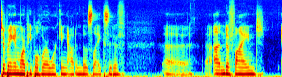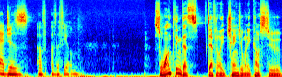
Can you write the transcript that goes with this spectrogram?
to bring in more people who are working out in those like sort of uh, undefined edges of of the field. So one thing that's definitely changing when it comes to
